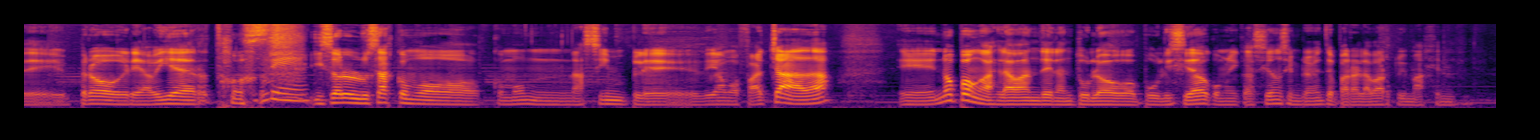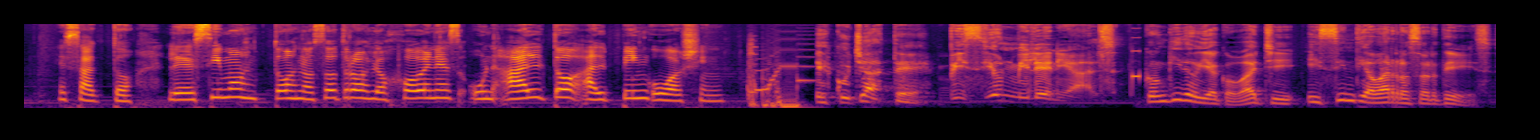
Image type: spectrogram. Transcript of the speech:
de progre abierto. Sí. y solo lo usás como, como una simple, digamos, fachada. eh, no pongas la bandera en tu logo, publicidad o comunicación simplemente para lavar tu imagen. Exacto. Le decimos todos nosotros, los jóvenes, un alto al pinkwashing. Escuchaste Visión Millennials con Guido Iacobacci y Cintia Barros Ortiz.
